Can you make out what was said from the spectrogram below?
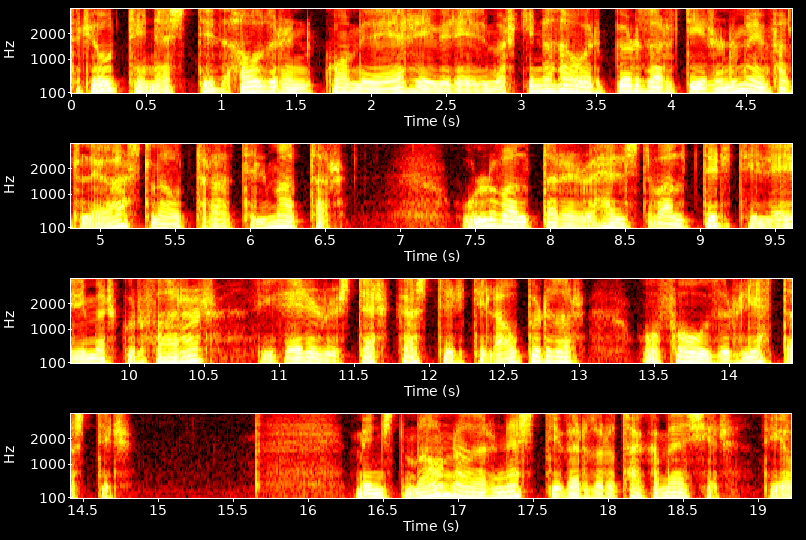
Trjóti nestið áður en komið er yfir eðimörkina þá er burðardýrunum einfallega slátrað til matar. Úlvaldar eru helst valdir til eilimerkurfarar því þeir eru sterkastir til áburðar og fóður léttastir. Minst mánadar nesti verður að taka með sér því á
